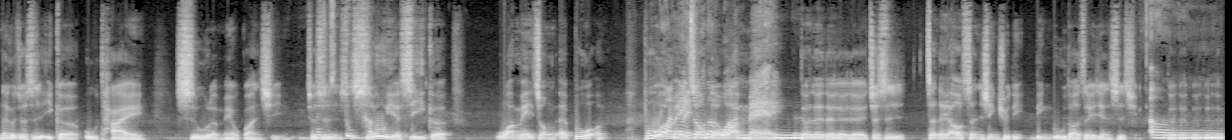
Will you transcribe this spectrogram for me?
那个就是一个舞台失误了没有关系，就是失误也是一个完美中，呃，不不完美中的完美。嗯对对对对对，就是真的要身心去领领悟到这一件事情。嗯对对对对对。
